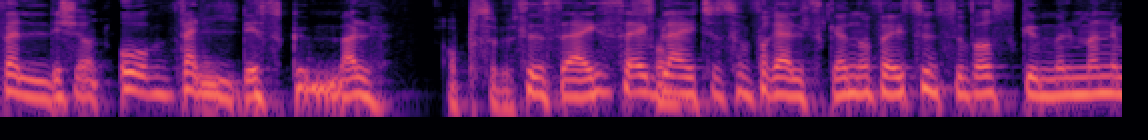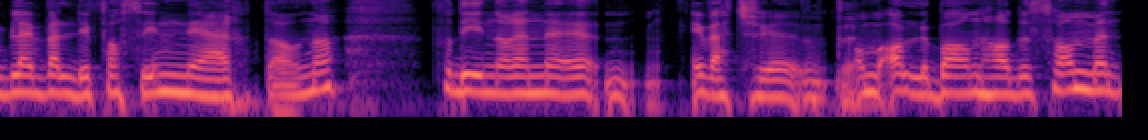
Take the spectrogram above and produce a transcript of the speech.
veldig skjønn, og veldig skummel. Absolutt. Synes jeg. Så jeg ble ikke så forelska henne, for jeg syntes hun var skummel, men jeg ble veldig fascinert av henne. Fordi når en Jeg vet ikke om alle barn har det sånn, men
